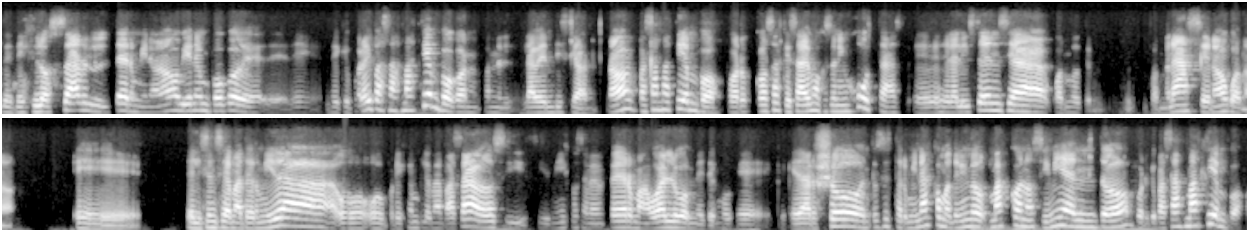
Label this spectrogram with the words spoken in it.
desglosar el término, ¿no? Viene un poco de de que por ahí pasas más tiempo con, la bendición, ¿no? Pasas más tiempo por cosas que sabemos que son injustas, eh, desde la licencia, cuando, cuando nace, ¿no? Cuando eh, la licencia de maternidad, o, por ejemplo me ha pasado, si, mi hijo se me enferma o algo, me tengo que, quedar yo, entonces terminás como teniendo más conocimiento porque pasás más tiempo.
